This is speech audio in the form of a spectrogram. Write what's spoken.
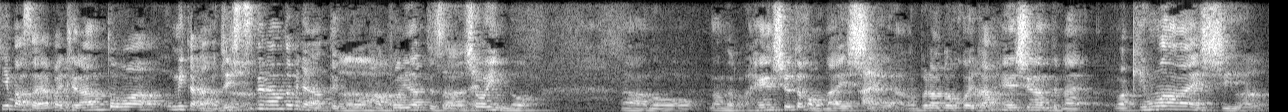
今さやっぱりテナントはみたいな実質テナントみたいになって箱になってさ、商品のあのなんだろう編集とかもないし、はいあのブランドを超えたうん。編集なんてない、まあ、基本はないし、あ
